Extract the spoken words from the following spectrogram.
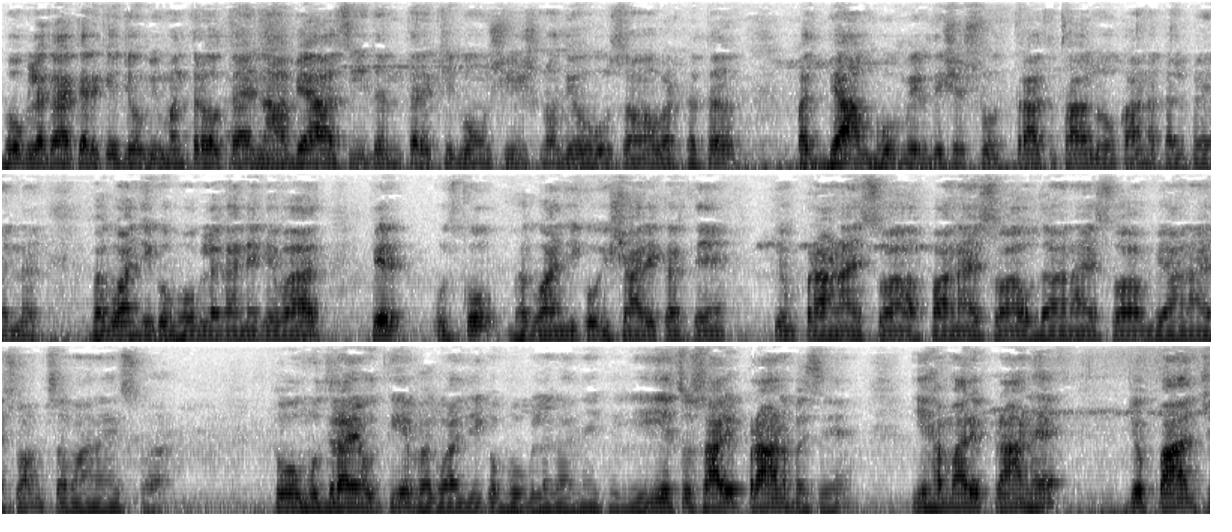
भोग लगा करके जो भी मंत्र होता है, नाभ्या आसीद अंतर खिगो शीर्षनो देहो समवर्तत पदभ्याम भूमिर्दिश श्रोत्रा तथा लोकान अकल्पयन। भगवान जी को भोग लगाने के बाद फिर उसको भगवान जी को इशारे करते हैं कि हम प्राणाय स्वा अपानाय स्वा उदानाय स्वा व्यानाय स्वाम समानाय स्वा तो वो मुद्राएँ होती है भगवान जी को भोग लगाने के लिए। ये तो सारे प्राण बसे हैं। ये हमारे प्राण है, जो पाँच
